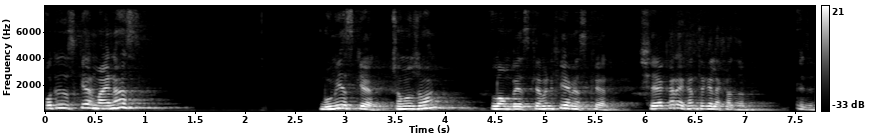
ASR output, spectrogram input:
অতিব স্কোয়ার মাইনাস ভূমি স্কোয়ার সমান সমান লম্বে স্কোয়ার মানে পি এম স্কোয়ার সে আকারে এখান থেকে লেখা যাবে। এই যে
